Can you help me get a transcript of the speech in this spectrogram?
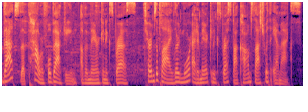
That's the powerful backing of American Express. Terms apply. Learn more at americanexpress.com slash with Amex.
